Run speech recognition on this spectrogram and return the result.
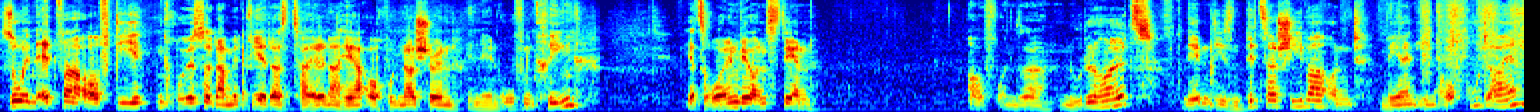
So in etwa auf die Größe, damit wir das Teil nachher auch wunderschön in den Ofen kriegen. Jetzt rollen wir uns den auf unser Nudelholz neben diesen Pizzaschieber und mehlen ihn auch gut ein.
